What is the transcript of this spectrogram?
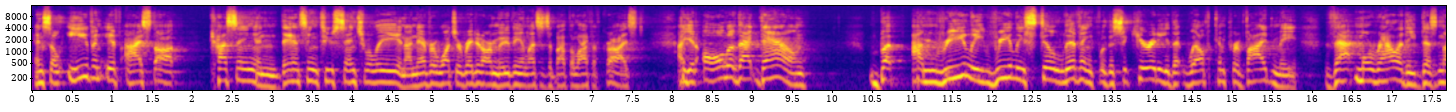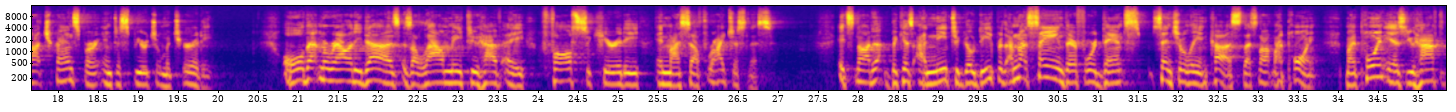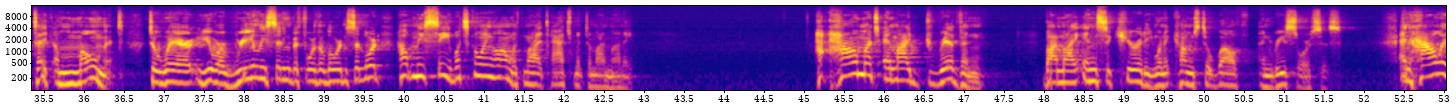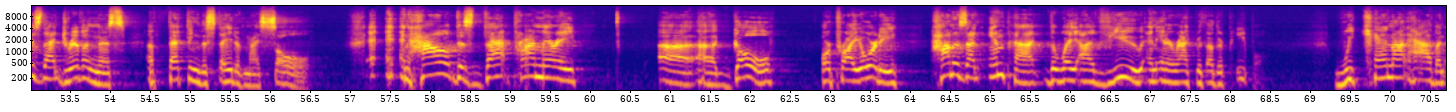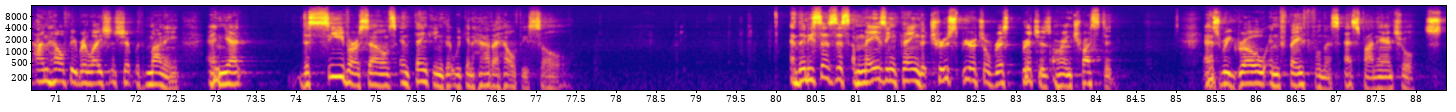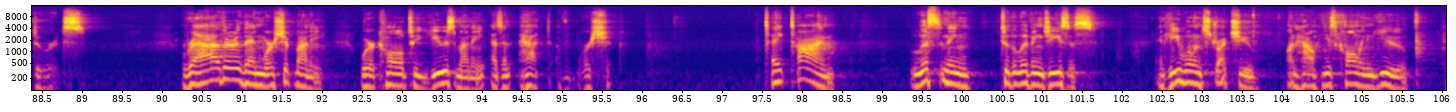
And so, even if I stop cussing and dancing too sensually, and I never watch a rated R movie unless it's about the life of Christ. I get all of that down, but I'm really, really still living for the security that wealth can provide me. That morality does not transfer into spiritual maturity. All that morality does is allow me to have a false security in my self righteousness. It's not uh, because I need to go deeper. I'm not saying, therefore, dance sensually and cuss. That's not my point. My point is, you have to take a moment to where you are really sitting before the Lord and said, Lord, help me see what's going on with my attachment to my money. How much am I driven by my insecurity when it comes to wealth and resources? And how is that drivenness affecting the state of my soul? And how does that primary uh, uh, goal or priority, how does that impact the way I view and interact with other people? We cannot have an unhealthy relationship with money and yet deceive ourselves in thinking that we can have a healthy soul. And then he says this amazing thing that true spiritual riches are entrusted as we grow in faithfulness as financial stewards. Rather than worship money, we're called to use money as an act of worship. Take time listening to the living Jesus, and he will instruct you on how he's calling you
